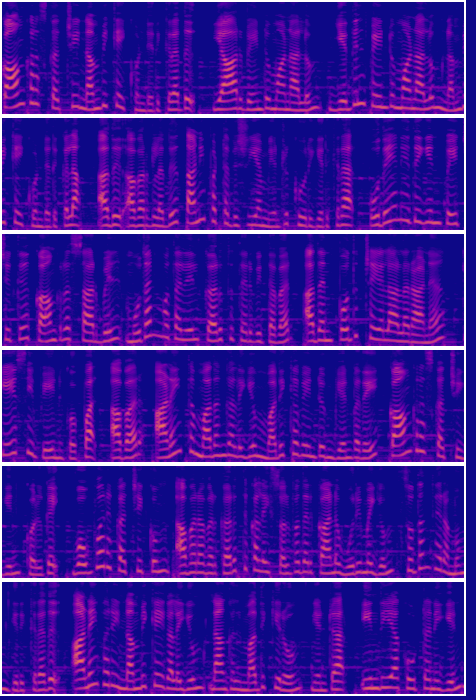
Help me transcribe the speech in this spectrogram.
காங்கிரஸ் கட்சி நம்பிக்கை கொண்டிருக்கிறது. யார் வேண்டுமானாலும் எதில் வேண்டுமானாலும் நம்பிக்கை கொண்டிருக்கலாம். அது அவர்களது தனிப்பட்ட விஷயம் என்று கூறியிருக்கிறார். உதயநிதியின் பேச்சுக்கு காங்கிரஸ் சார்பில் முதன் முதலில் கருத்து தெரிவித்தவர் அதன் பொதுச் செயலாளரான கே சி வேணுகோபால். அவர் அனைத்து மதங்களையும் மதிக்க வேண்டும் என்பதே காங்கிரஸ் கட்சியின் கொள்கை. ஒவ்வொரு கட்சிக்கும் அவரவர் கருத்துக்களை சொல்வதற்கான உரிமையும் சுதந்திரமும் இருக்கிறது. அனைவரின் நம்பிக்கைகளையும் நாங்கள் மதிக்கிறோம் என்றார். இந்தியா கூட்டணியின்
